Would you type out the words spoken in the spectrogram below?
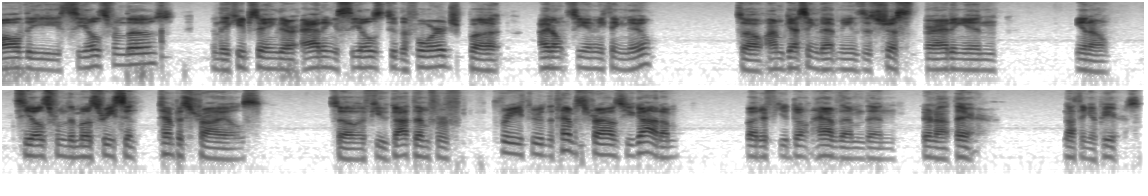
all the seals from those. And they keep saying they're adding seals to the forge, but I don't see anything new. So I'm guessing that means it's just they're adding in, you know, seals from the most recent Tempest trials. So if you got them for free through the Tempest trials, you got them. But if you don't have them, then they're not there. Nothing appears.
